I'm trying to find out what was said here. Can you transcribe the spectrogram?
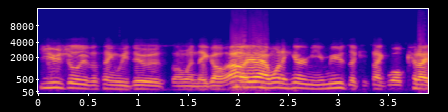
usually the thing we do is when they go, oh yeah, I want to hear your music. It's like, well, could I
